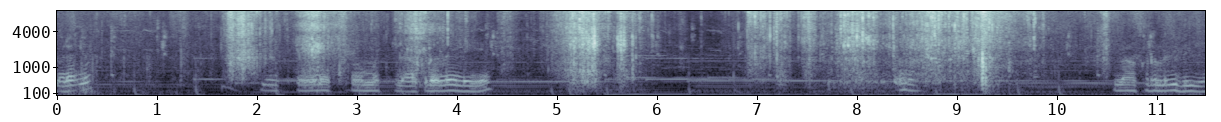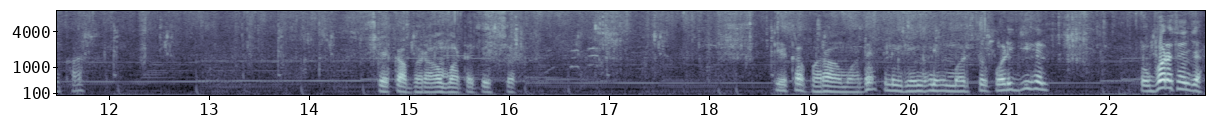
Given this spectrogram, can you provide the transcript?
બરાબર? થોડા ચમચ લાકડો લઈ લઈએ. લાકડો લઈ દઈએ ખાસ. ટેકા ભરાવવા માટે પીસર ટેકા ભરાવવા માટે પેલી રીંગણી, મરચું પડી ગઈ છે ને? ઊભો રહે સંજા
